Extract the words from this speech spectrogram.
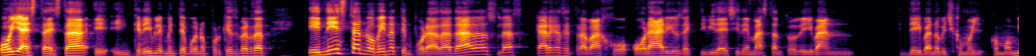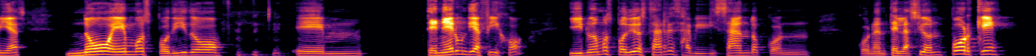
Hoy hasta está eh, increíblemente bueno porque es verdad, en esta novena temporada, dadas las cargas de trabajo, horarios de actividades y demás, tanto de Iván de Ivanovich como, como mías, no hemos podido em, tener un día fijo y no hemos podido estarles avisando con, con antelación porque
